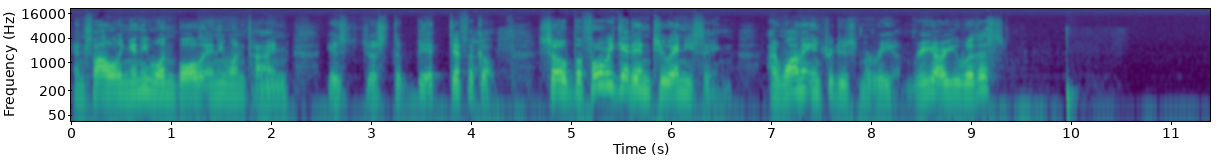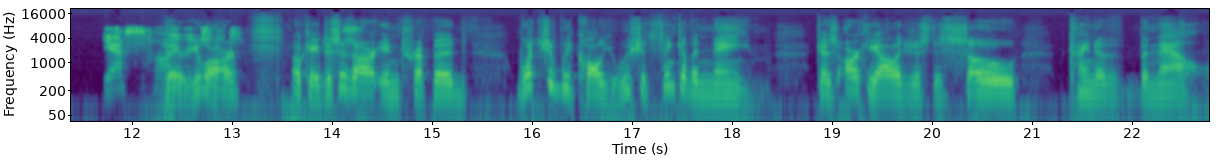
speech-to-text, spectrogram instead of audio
and following any one ball at any one time is just a bit difficult. So before we get into anything, I want to introduce Maria. Maria, are you with us? Yes. Hi, there Richard. you are. Okay, this is our intrepid. What should we call you? We should think of a name because archaeologist is so kind of banal.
